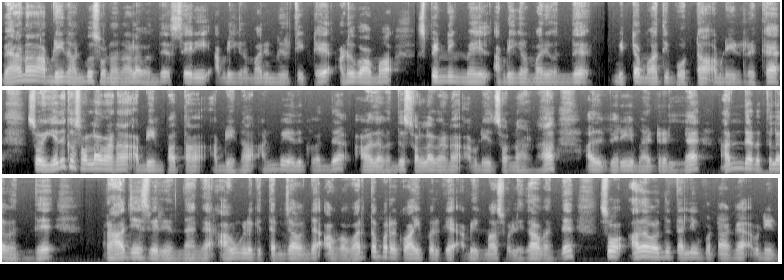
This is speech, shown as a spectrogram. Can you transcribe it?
வேணாம் அப்படின்னு அன்பு சொன்னனால வந்து சரி அப்படிங்கிற மாதிரி நிறுத்திட்டு, அனுபாமா ஸ்பின்னிங் மெயில் அப்படிங்கிற மாதிரி வந்து பிட்டை மாற்றி போட்டான் அப்படின்னு இருக்க. ஸோ எதுக்கு சொல்ல வேணாம் அப்படின்னு பார்த்தான் அப்படின்னா, அன்பு எதுக்கு வந்து அதை வந்து சொல்ல வேணாம் அப்படின்னு சொன்னான்னா, அது பெரிய மேட்ரு இல்லை அந்த இடத்துல வந்து ராஜேஸ்வரி இருந்தாங்க. அவங்களுக்கு தெரிஞ்சா வந்து அவங்க வருத்தப்படுறதுக்கு வாய்ப்பு இருக்கு அப்படிங்கிற மாதிரி சொல்லி தான் வந்து ஸோ அத வந்து தள்ளி போட்டாங்க அப்படின்னு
